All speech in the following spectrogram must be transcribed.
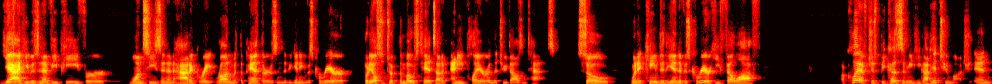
yeah, he was an MVP for one season and had a great run with the Panthers in the beginning of his career, but he also took the most hits out of any player in the 2010s. So when it came to the end of his career, he fell off a cliff just because I mean he got hit too much. And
